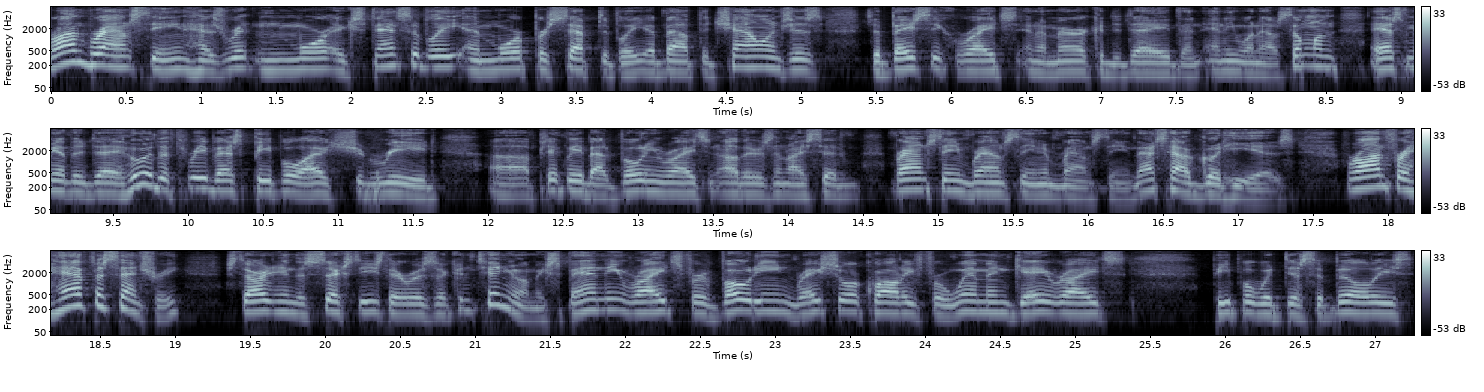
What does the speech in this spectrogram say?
Ron Brownstein has written more extensively and more perceptively about the challenges to basic rights in America today than anyone else. Someone asked me the other day, who are the three best people I should read, uh, particularly about voting rights and others? And I said, Brownstein, Brownstein, and Brownstein. That's how good he is. Ron, for half a century, starting in the 60s, there was a continuum expanding rights for voting, racial equality for women, gay rights, people with disabilities.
